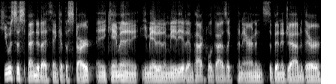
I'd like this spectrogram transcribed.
he was suspended, I think, at the start, and he came in and he, made an immediate impact. While guys like Panarin and Zibanejad, they're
